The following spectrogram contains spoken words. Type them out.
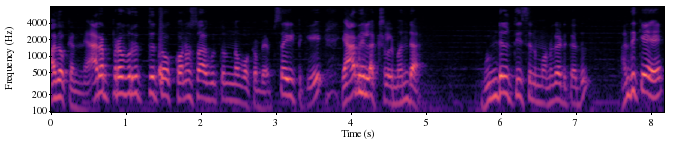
అదొక నేర ప్రవృత్తితో కొనసాగుతున్న ఒక వెబ్సైట్కి యాభై లక్షల మంది? గుండెలు తీసిన మునగాడు కాదు. అందుకే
